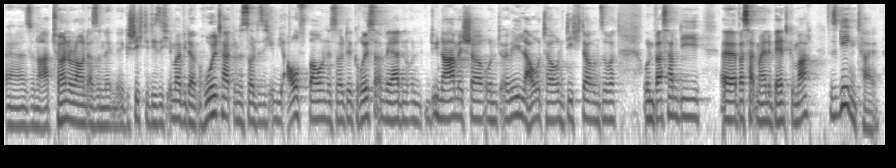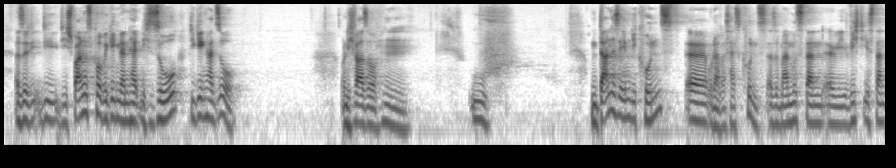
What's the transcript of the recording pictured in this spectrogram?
äh, so eine Art Turnaround, also eine, eine, Geschichte, die sich immer wiederholt hat und es sollte sich irgendwie aufbauen, es sollte größer werden und dynamischer und irgendwie lauter und dichter und sowas. Und was haben die, äh, was hat meine Band gemacht? Das Gegenteil. Also die, die, die Spannungskurve ging dann halt nicht so, die ging halt so. Und ich war so, hm, uff und dann ist eben die Kunst, äh, oder was heißt Kunst? Also man muss dann, irgendwie, wichtig ist dann,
